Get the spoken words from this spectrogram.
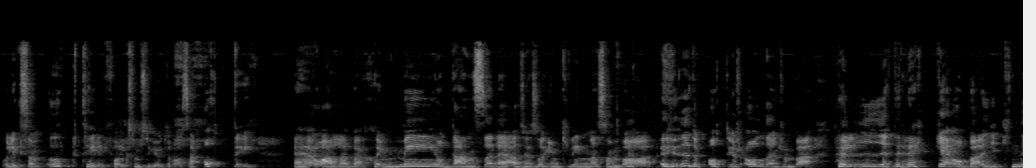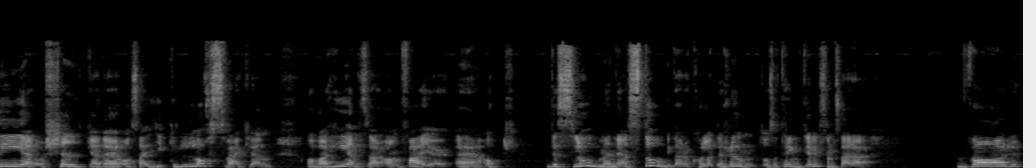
och liksom upp till folk som såg ut att vara så 80 Eh, och alla bara sjöng med och dansade. Alltså jag såg en kvinna som var i typ 80-årsåldern som bara höll i ett räcke och bara gick ner och shakade och så gick loss verkligen. Och var helt så on fire. Eh, och det slog mig när jag stod där och kollade runt och så tänkte jag liksom så här, eh, var,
